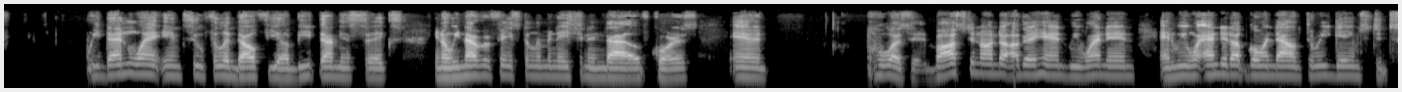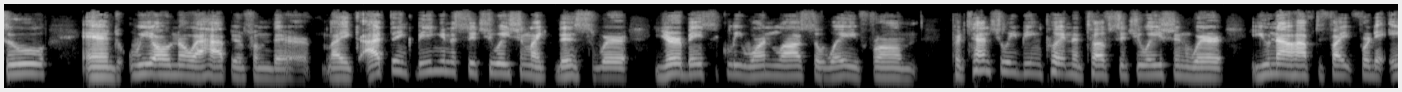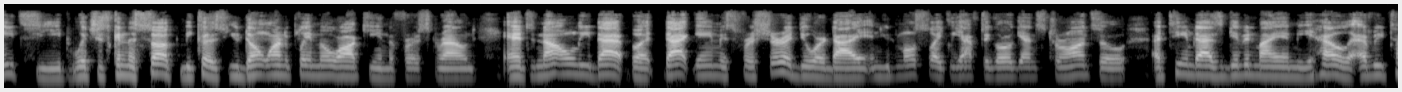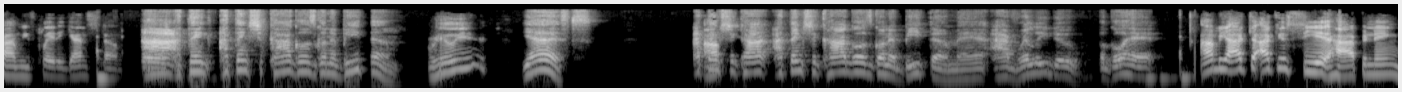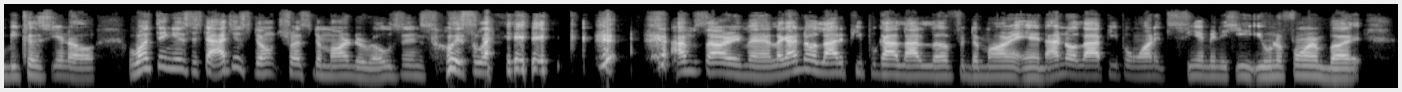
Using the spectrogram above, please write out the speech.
We then went into Philadelphia, beat them in 6. You know, we never faced elimination in that, of course. And who was it? Boston, on the other hand, we went in and we ended up going down three games to two. And we all know what happened from there. Like, I think being in a situation like this where you're basically one loss away from potentially being put in a tough situation where you now have to fight for the eighth seed, which is going to suck because you don't want to play Milwaukee in the first round. And not only that, but that game is for sure a do or die, and you'd most likely have to go against Toronto, a team that has given Miami hell every time we've played against them. I think I think Chicago is going to beat them. Really? Yes. I think Chicago. I think Chicago is going to beat them, man. I really do. But go ahead. I mean, I, I can see it happening because you know one thing is is that I just don't trust DeMar DeRozan. So it's like I'm sorry, man. Like I know a lot of people got a lot of love for DeMar, and I know a lot of people wanted to see him in a Heat uniform, but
